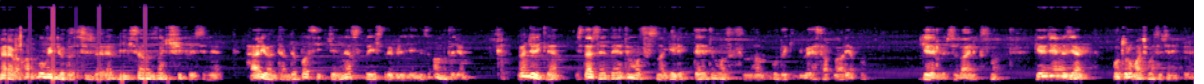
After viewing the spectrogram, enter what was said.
Merhaba, bu videoda sizlere bilgisayarınızın şifresini her yöntemde basitçe nasıl değiştirebileceğinizi anlatacağım. Öncelikle isterseniz denetim masasına gelip denetim masasından buradaki gibi hesaplar yapıp gelebilirsiniz aynı kısma. Geleceğiniz yer oturum açma seçenekleri.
